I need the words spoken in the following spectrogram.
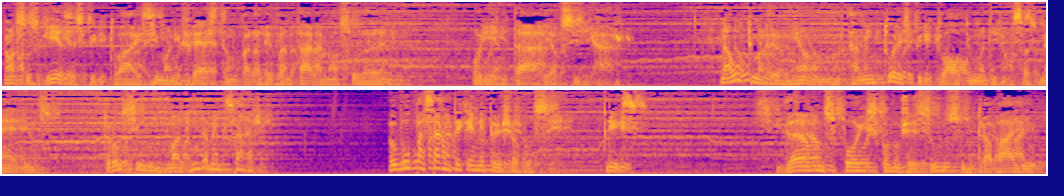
Nossos guias espirituais se manifestam para levantar o nosso ânimo, orientar e auxiliar. Na última reunião, a mentora espiritual de uma de nossas médiums trouxe uma linda mensagem. Eu vou passar um pequeno trecho a você. Diz: Sigamos, pois, como Jesus no trabalho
